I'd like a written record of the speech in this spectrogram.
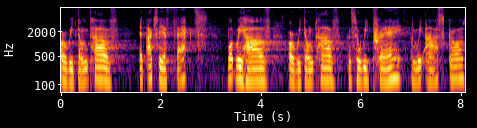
or we don't have, it actually affects what we have or we don't have. And so we pray and we ask God.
